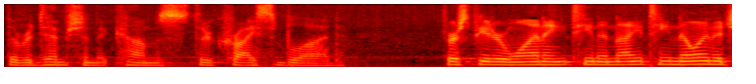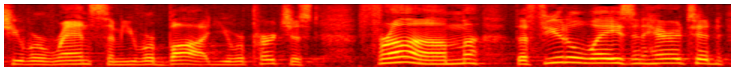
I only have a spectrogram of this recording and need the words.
the redemption that comes through Christ's blood? 1 Peter 1 18 and 19, knowing that you were ransomed, you were bought, you were purchased from the feudal ways inherited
